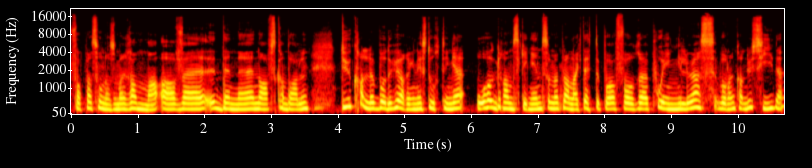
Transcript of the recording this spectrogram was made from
for personer som er rammet av eh, denne Nav-skandalen. Du kaller både høringen i Stortinget og granskingen som er planlagt etterpå for eh, poengløs. Hvordan kan du si det?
